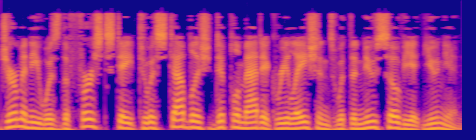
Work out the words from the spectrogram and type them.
Germany was the first state to establish diplomatic relations with the new Soviet Union.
